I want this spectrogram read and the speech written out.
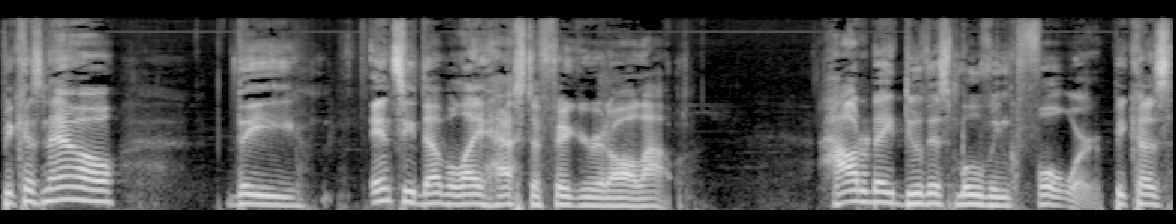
because now the NCAA has to figure it all out how do they do this moving forward? Because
